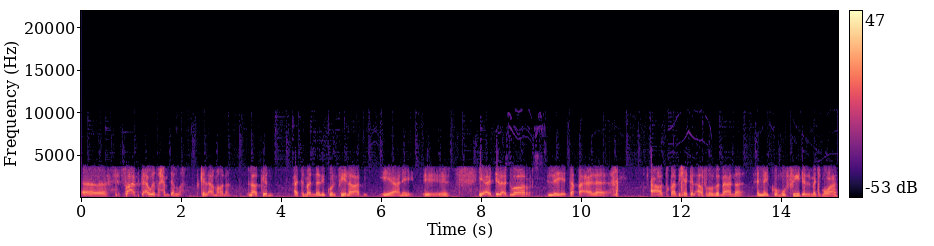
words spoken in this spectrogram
آه صعب تعويض حمد الله بكل أمانة. لكن أتمنى أن يكون في لاعب يعني آه، يؤدي الأدوار اللي تقع على عاتقه بشكل أفضل بمعنى إنه يكون مفيد للمجموعة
